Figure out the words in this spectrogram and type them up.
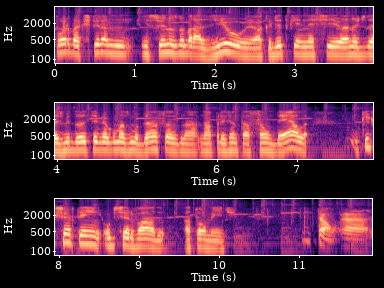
por Braxpira em suínos no Brasil. Eu acredito que nesse ano de 2012 teve algumas mudanças na, na apresentação dela. O que, que o senhor tem observado atualmente? Então, uh,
